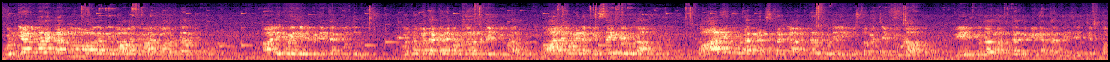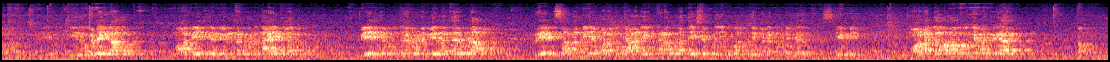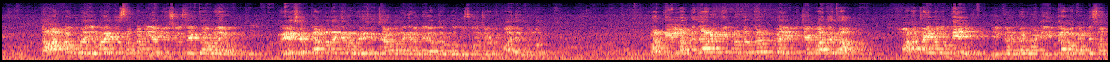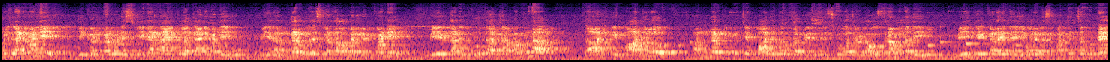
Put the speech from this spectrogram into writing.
కొన్ని అనివార్య కారణం వల్ల కానీ వాళ్ళకి వారి వాళ్ళు ఉంటారు. మా చెప్పిండు ఇంతకు ముందు కొంతమంది అక్కడెక్కడ ఉన్నారని చెప్పి కూడా వాళ్ళు ఎవరైనా మిస్ అయితే కూడా వారికి కూడా ఖచ్చితంగా అందరూ కూడా ఇప్పిస్తామని చెప్పి కూడా వేదిక ద్వారా అందరికీ మీకు అందరికీ చెప్తా ఉన్నాను. ఇది ఒకటే కాదు మా వేదిక మీద ఉన్నటువంటి నాయకులకు వేదిక ముందున్నటువంటి మీరందరూ కూడా రేపు సన్నమీయ మనకు చాలా ఎక్కడ కూడా దేశంలో ఎవ్వరు కూడా ఇవ్వనటువంటి స్కీమ్ని మన గౌరవ ముఖ్యమంత్రి గారు దాంట్లో కూడా ఎవరైతే సన్న బియ్యం మిషన్స్ చేస్తా ఉన్నాయో రేషన్ కార్డుల దగ్గర రేషన్ షాపుల దగ్గర మీరందరూ కూడా కూర్చోవలసిన బాధ్యత ఉన్నది. ప్రతి లబ్ధిదారునికి ప్రతి ఒక్కరికి కూడా ఇప్పించే బాధ్యత మన పైన ఉంది. ఇక్కడ ఉన్నటువంటి ఇంద్రమ కమిటీ సభ్యులు కానివ్వండి ఇక్కడ ఉన్నటువంటి సీనియర్ నాయకులకు కానివ్వండి మీరందరూ పురస్కారాల పైన పెట్టుకోండి. మీరు దానికి పూర్తిగా చెప్పకుండా దానికి బాధ్యులు అందరికి ఇప్పించే బాధ్యత కూడా మీరు తీసుకోవాల్సిన అవసరం ఉన్నది. మీకు ఎక్కడైనా ఎవరైనా స్పందించకుంటే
